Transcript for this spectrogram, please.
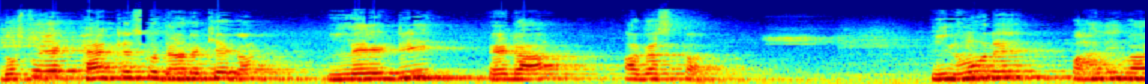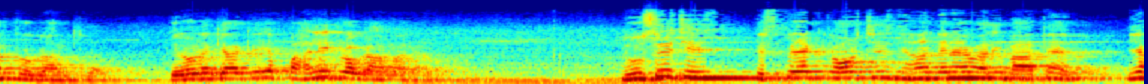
दोस्तों, एक फैक्ट है, इसको ध्यान रखिएगा। लेडी एडा अगस्ता इन्होंने पहली बार प्रोग्राम किया। इन्होंने क्या किया? पहली प्रोग्रामर है दूसरी चीज़, इस पर एक और चीज़ ध्यान देने वाली बात है, ये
